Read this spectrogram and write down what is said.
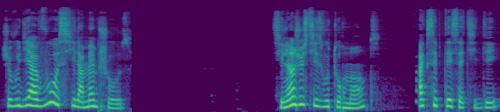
je vous dis à vous aussi la même chose. Si l'injustice vous tourmente, acceptez cette idée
